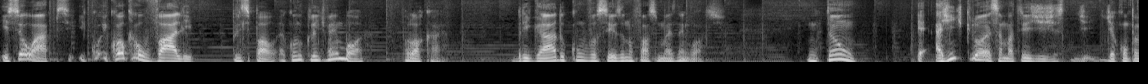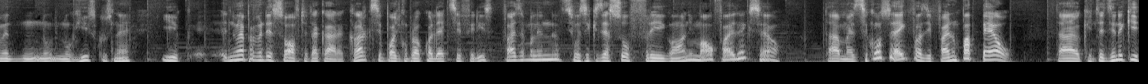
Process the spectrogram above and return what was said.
esse é o ápice. E, e qual que é o vale principal? É quando o cliente vai embora. Falou, cara, obrigado com vocês, eu não faço mais negócio. Então, é, a gente criou essa matriz de, de, de acompanhamento no, no riscos, né? E é, não é para vender software, tá, cara? Claro que você pode comprar o Codex e ser feliz. Faz a se você quiser sofrer igual um animal, faz no Excel, tá? Mas você consegue fazer, faz no papel, tá? O que a gente tá dizendo é que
